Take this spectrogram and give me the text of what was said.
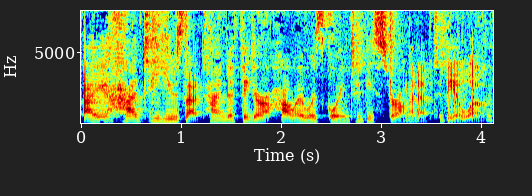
I had to use that time to figure out how I was going to be strong enough to be alone.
